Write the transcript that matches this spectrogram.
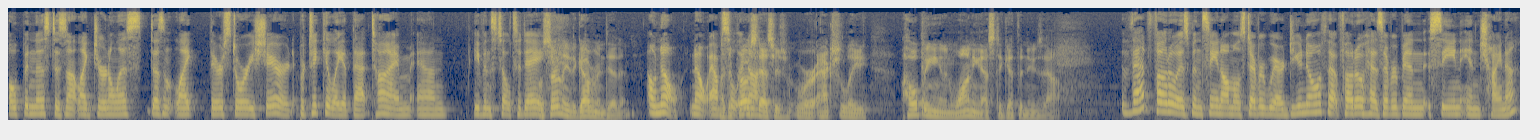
openness, does not like journalists, doesn't like their story shared, particularly at that time. And even still today. Well, certainly the government didn't. Oh no, no, absolutely. But the protesters not. were actually hoping and wanting us to get the news out. That photo has been seen almost everywhere. Do you know if that photo has ever been seen in China?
